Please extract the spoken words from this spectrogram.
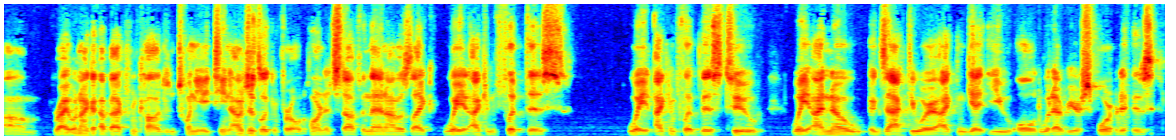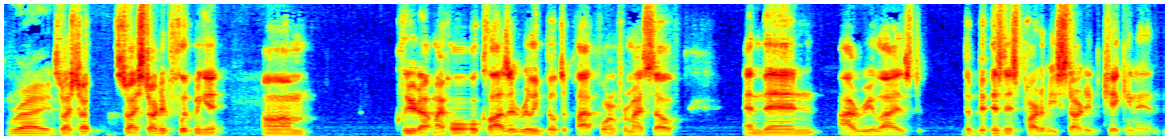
um, right when I got back from college in 2018, I was just looking for old Hornet stuff, and then I was like, wait, I can flip this. Wait, I can flip this too wait, I know exactly where I can get you old, whatever your sport is. Right. So I started, so I started flipping it, um, cleared out my whole closet, really built a platform for myself. And then I realized the business part of me started kicking in.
